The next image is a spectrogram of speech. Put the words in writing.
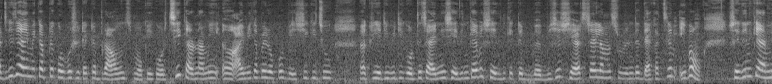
আজকে যে আই মেকআপটা করব সেটা একটা ব্রাউন স্মোকি করছি। কারণ আমি আই মেকআপের ওপর বেশি কিছু ক্রিয়েটিভিটি করতে চাইনি। সেদিনকে আমি, সেদিনকে একটা বিশেষ হেয়ার স্টাইল আমার স্টুডেন্টদের দেখাচ্ছিলাম এবং সেদিনকে আমি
